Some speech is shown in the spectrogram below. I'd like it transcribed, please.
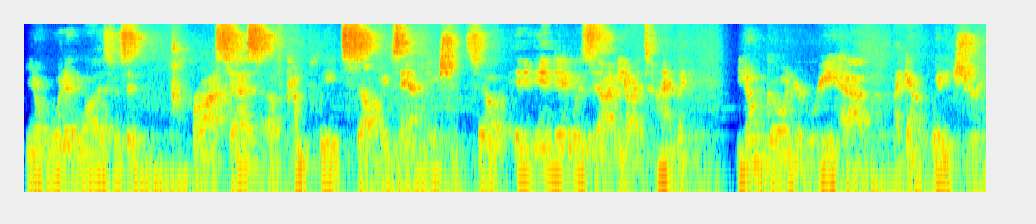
you know, what it was was a process of complete self-examination. So, it, and it was, uh, you know, at time like you don't go into rehab like on a winning streak,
